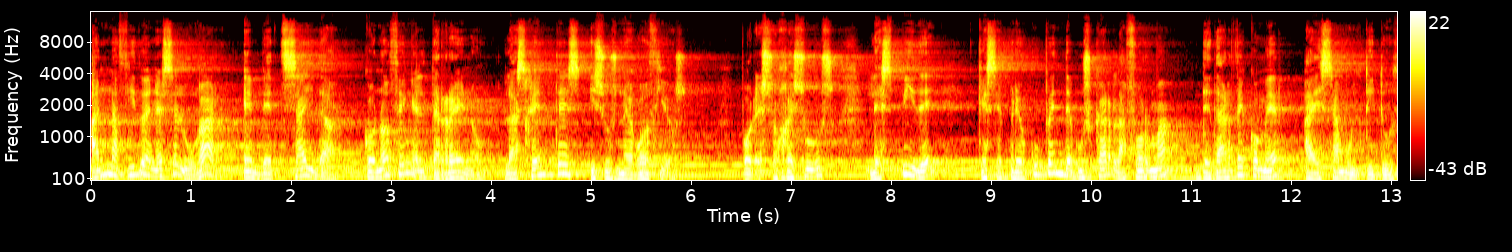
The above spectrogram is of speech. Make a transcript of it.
han nacido en ese lugar, en Bethsaida, conocen el terreno, las gentes y sus negocios. Por eso Jesús les pide que se preocupen de buscar la forma de dar de comer a esa multitud.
